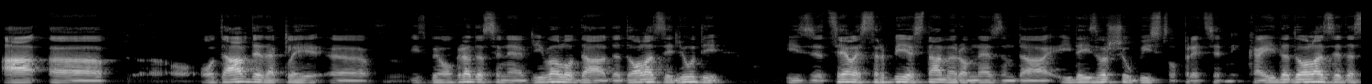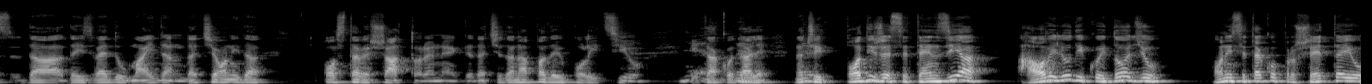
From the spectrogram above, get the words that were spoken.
a uh, odavde, dakle, uh, iz Beograda se najavljivalo da, da dolaze ljudi iz cele Srbije s namerom, ne znam, da i da izvrše ubistvo predsednika i da dolaze da, da, da izvedu Majdan, da će oni da postave šatore negde, da će da napadaju policiju i tako dalje. Znači, podiže se tenzija, a ovi ljudi koji dođu, oni se tako prošetaju,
